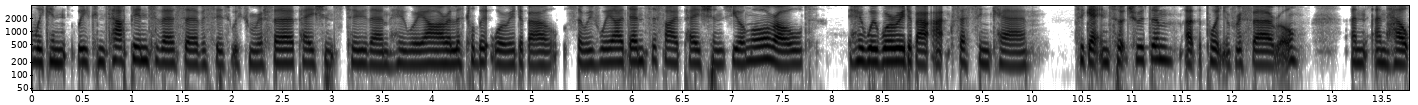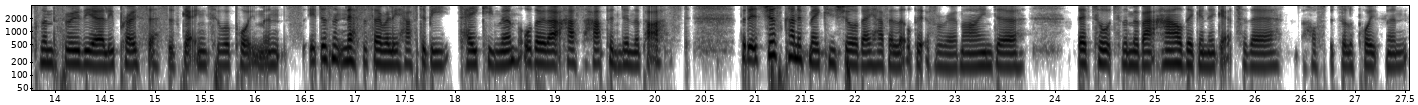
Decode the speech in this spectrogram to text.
We can we can tap into their services. We can refer patients to them who we are a little bit worried about. So if we identify patients young or old who we're worried about accessing care to get in touch with them at the point of referral and, and help them through the early process of getting to appointments. It doesn't necessarily have to be taking them, although that has happened in the past, but it's just kind of making sure they have a little bit of a reminder. They've talked to them about how they're going to get to their hospital appointment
